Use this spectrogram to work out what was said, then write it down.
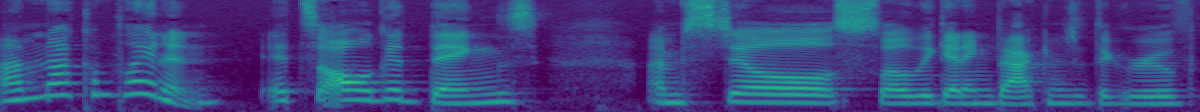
I'm not complaining. It's all good things. I'm still slowly getting back into the groove.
